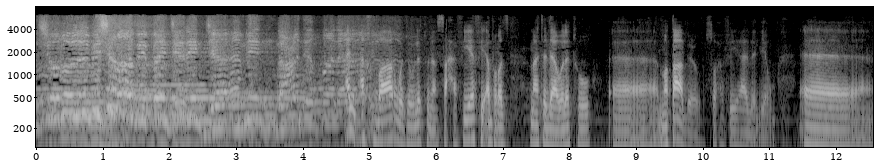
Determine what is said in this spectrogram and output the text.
انشر البشرى بفجر جاء من بعد الظلام الأخبار وجولتنا الصحفية في أبرز ما تداولته آه، مطابع صحفي هذا اليوم. آه،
